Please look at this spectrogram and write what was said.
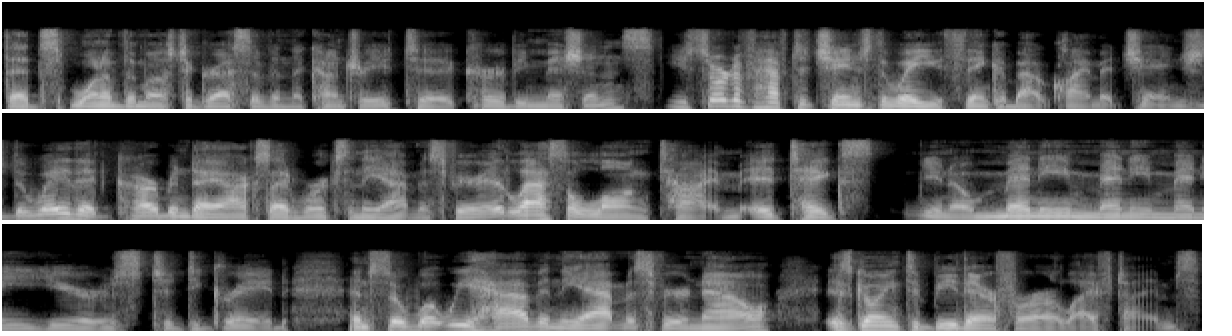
that's one of the most aggressive in the country to curb emissions. You sort of have to change the way you think about climate change. The way that carbon dioxide works in the atmosphere, it lasts a long time. It takes you know many many many years to degrade. And so what we have in the atmosphere now is going to be there for our lifetimes.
